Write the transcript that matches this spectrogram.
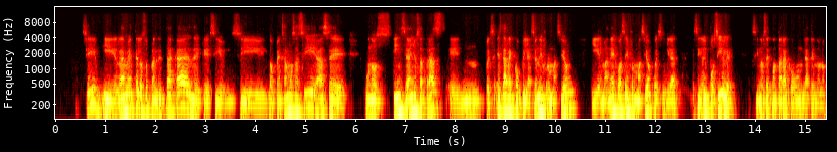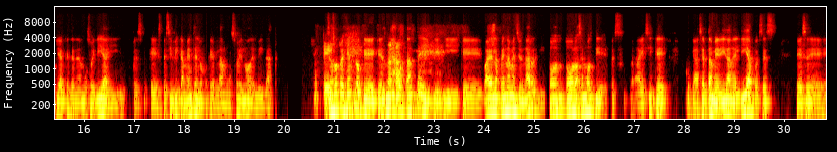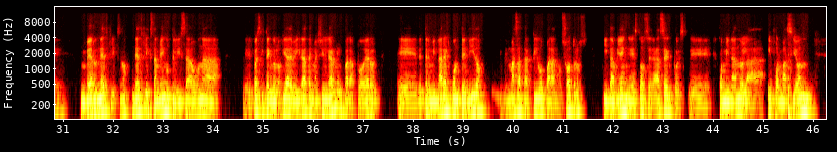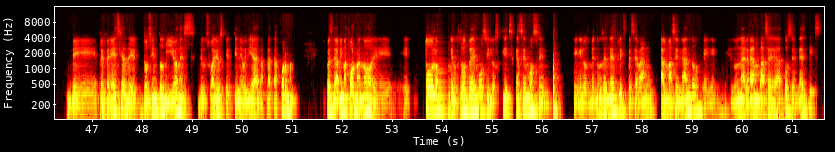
Sí, y realmente lo sorprendente acá es de que si, si lo pensamos así, hace unos 15 años atrás, pues esta recopilación de información y el manejo de esa información, pues hubiera sido imposible si no se contara con la tecnología que tenemos hoy día y pues específicamente lo que hablamos hoy, ¿no? Del Big Data. Ese es otro ejemplo que, que es muy importante y, y, que vale la pena mencionar. Y todo, todo, lo hacemos, pues ahí sí que a cierta medida en el día, pues es, es eh, ver Netflix, ¿no? Netflix también utiliza una eh, pues, tecnología de Big Data y Machine Learning para poder eh, determinar el contenido más atractivo para nosotros y también esto se hace pues eh, combinando la información de preferencias de 200 millones de usuarios que tiene hoy día la plataforma. Pues de la misma forma, ¿no? Eh, eh, todo lo que nosotros vemos y los clics que hacemos en, en los menús de Netflix pues se van almacenando en, una gran base de datos en Netflix.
